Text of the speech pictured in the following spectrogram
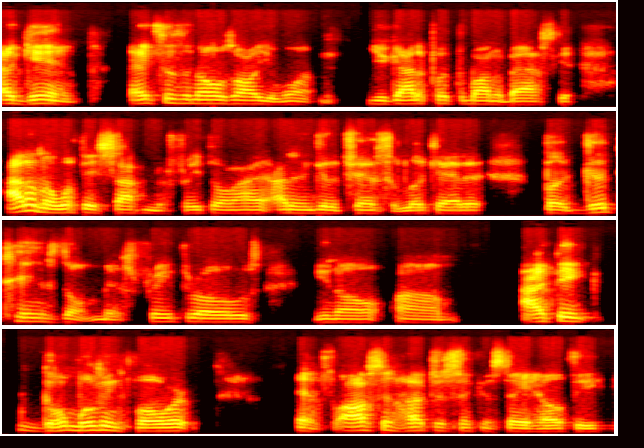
again, X's and O's all you want. You got to put the ball in the basket. I don't know what they shot from the free throw line. I didn't get a chance to look at it but good teams don't miss free throws. You know, um, I think go moving forward, if Austin Hutcherson can stay healthy,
